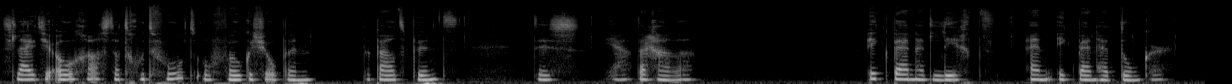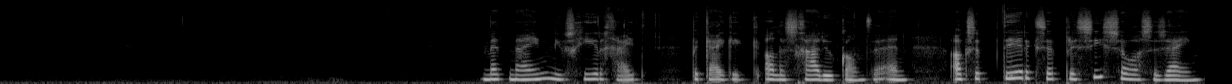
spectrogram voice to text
sluit je ogen als dat goed voelt of focus je op een bepaald punt. Dus ja, daar gaan we. Ik ben het licht en ik ben het donker. Met mijn nieuwsgierigheid bekijk ik alle schaduwkanten en accepteer ik ze precies zoals ze zijn.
